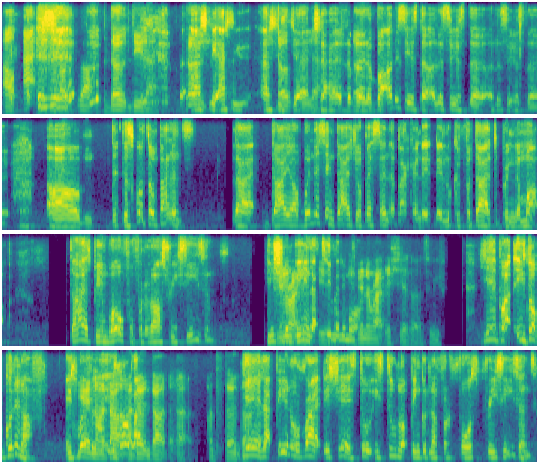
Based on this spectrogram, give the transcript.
I'll actually rub you out. Don't do that. Don't Ashley, do Ashley, Ashley's shouting Lamela. But honestly, it's the honestly, it's the honestly, it's the um the, the squad's on balance. Like Dier, when they're saying Dier's your best centre back and they, they're looking for Dier to bring them up, Dier's been woeful for the last three seasons. He shouldn't right be in that year. team anymore. He's been alright this year, though. To be fair. Yeah, but he's not good enough. It's yeah, no, I, doubt, I like, don't doubt that. I don't doubt yeah, that. like being all right this year, still he's still not been good enough for the first three seasons.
